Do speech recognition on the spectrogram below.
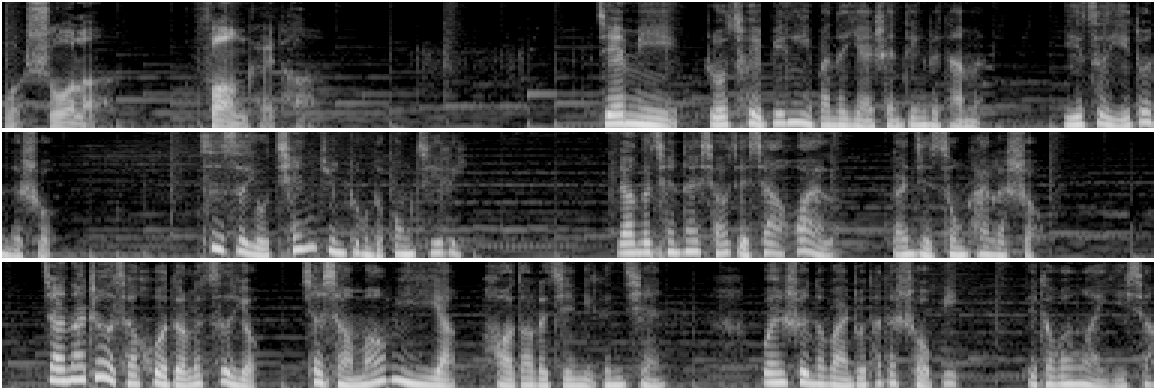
我说了，放开他。杰米如淬冰一般的眼神盯着他们，一字一顿的说。字字有千钧重的攻击力，两个前台小姐吓坏了，赶紧松开了手。贾娜这才获得了自由，像小猫咪一样跑到了杰米跟前，温顺地挽住他的手臂，对他温婉一笑。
